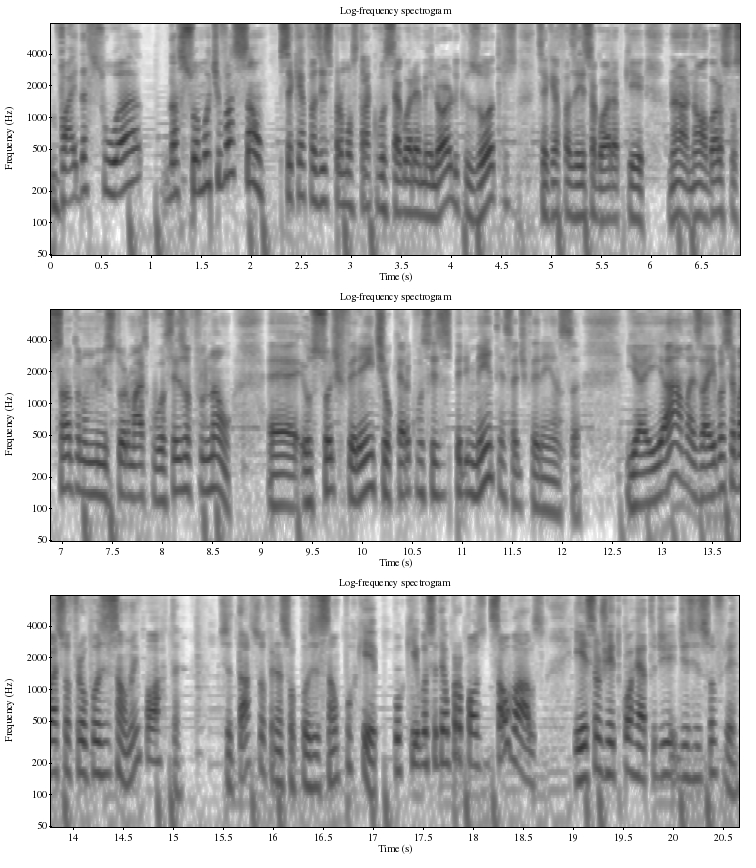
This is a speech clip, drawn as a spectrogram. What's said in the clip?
vai da sua da sua motivação. Você quer fazer isso para mostrar que você agora é melhor do que os outros? Você quer fazer isso agora porque não, não, agora eu sou santo, não me misturo mais com vocês? Eu falo não, é, eu sou diferente, eu quero que vocês experimentem essa diferença. E aí, ah, mas aí você vai sofrer oposição, não importa. Você está sofrendo essa oposição por quê? Porque você tem um propósito de salvá-los. Esse é o jeito correto de, de se sofrer.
